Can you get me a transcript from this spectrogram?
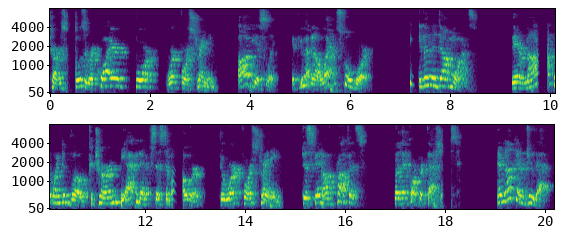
Charter schools are required for workforce training. Obviously, if you had an elected school board even the dumb ones, they are not going to vote to turn the academic system over to workforce training to spin off profits for the corporate fascists. They're not going to do that.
